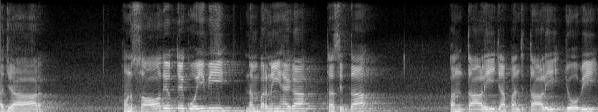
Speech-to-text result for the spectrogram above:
ਹਜ਼ਾਰ। ਹੁਣ 100 ਦੇ ਉੱਤੇ ਕੋਈ ਵੀ ਨੰਬਰ ਨਹੀਂ ਹੈਗਾ, ਤਾਂ ਸਿੱਧਾ 45 ਜਾਂ 45 ਜੋ ਵੀ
